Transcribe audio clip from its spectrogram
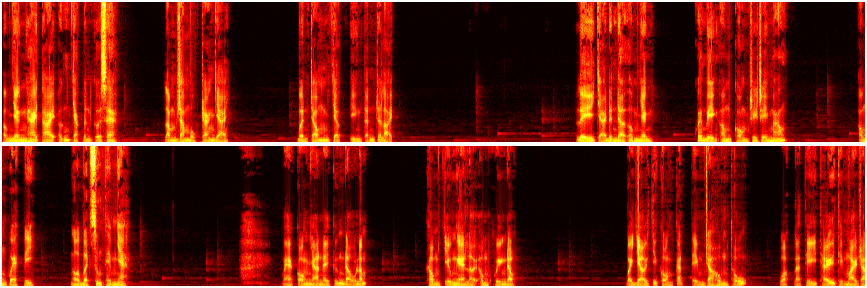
Ông Nhân hai tay ấn chặt lên cửa xe Lầm rầm một tràng dài. Bên trong chợt yên tĩnh trở lại. Ly chạy đến đỡ ông Nhân Khóe miệng ông còn ri rỉ máu. Ông quẹt đi Ngồi bịch xuống thềm nhà. Mẹ con nhà này cứng đầu lắm Không chịu nghe lời ông khuyên đâu. Bây giờ chỉ còn cách tìm ra hung thủ Hoặc là thi thể thì mai ra.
